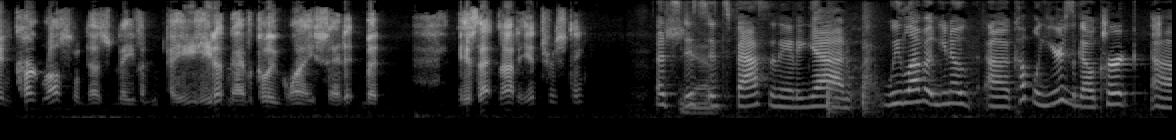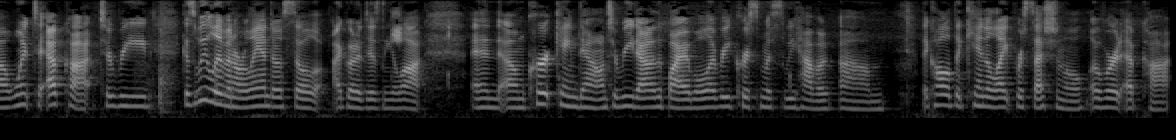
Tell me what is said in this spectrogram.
And Kurt Russell doesn't even, he, he doesn't have a clue why he said it, but is that not interesting? It's it's Yeah. it's fascinating, yeah. We love it. You know, uh, a couple years ago, Kurt uh, went to Epcot to read because we live in Orlando, so I go to Disney a lot. And um, Kurt came down to read out of the Bible. Every Christmas, we have a um, they call it the candlelight processional over at Epcot.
